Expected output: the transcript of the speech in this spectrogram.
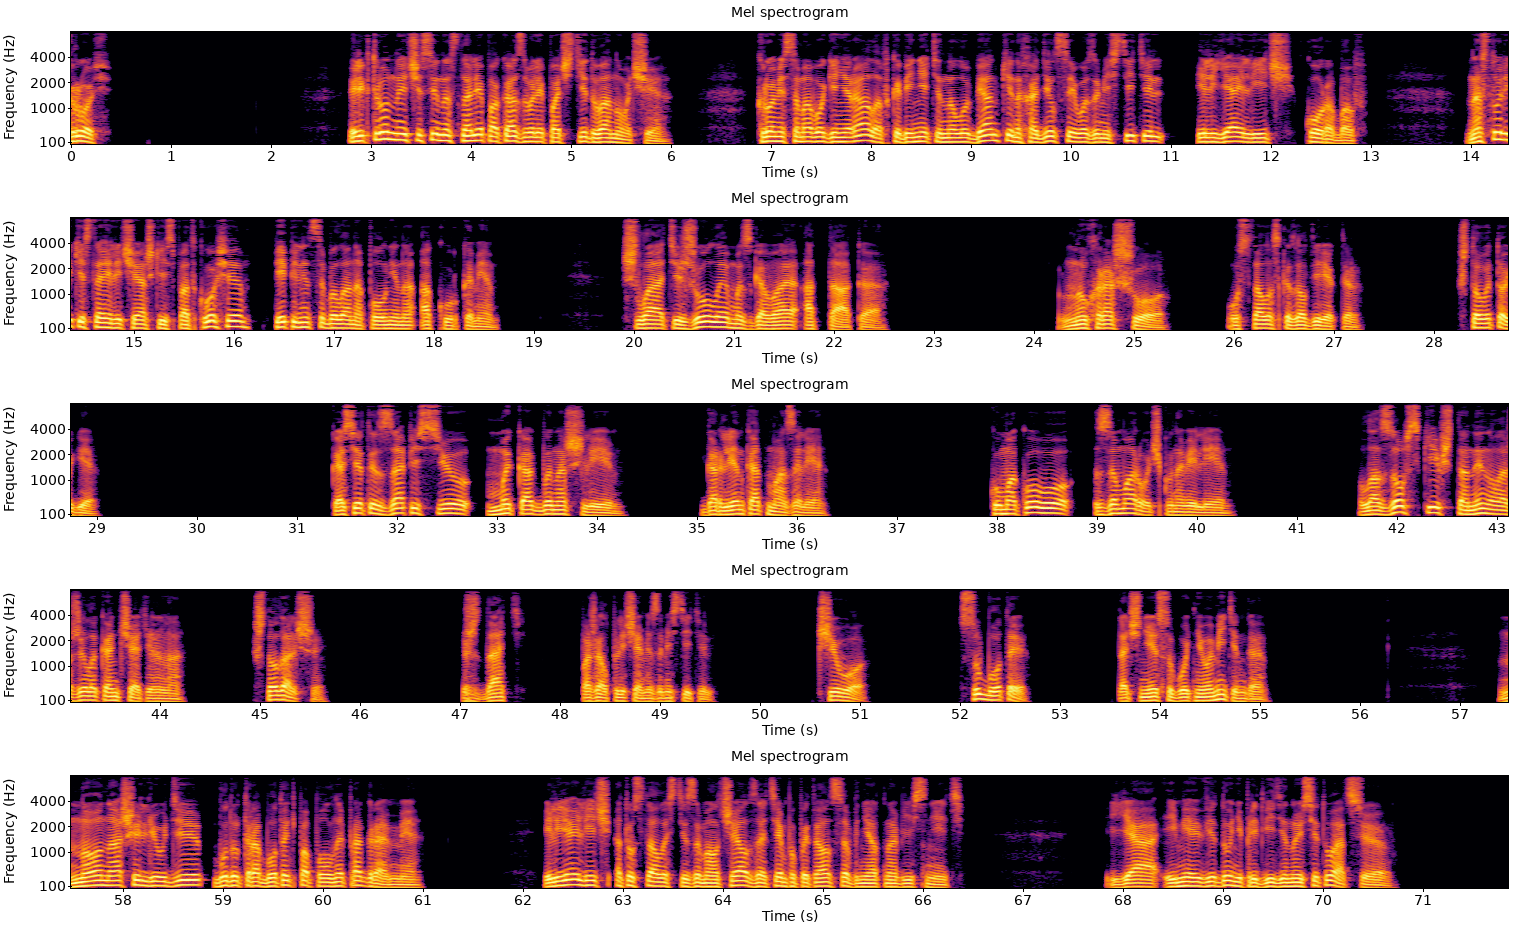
Кровь. Электронные часы на столе показывали почти два ночи. Кроме самого генерала, в кабинете на Лубянке находился его заместитель Илья Ильич Коробов. На столике стояли чашки из-под кофе, пепельница была наполнена окурками. Шла тяжелая мозговая атака. «Ну хорошо», — устало сказал директор. «Что в итоге?» «Кассеты с записью мы как бы нашли. Горленко отмазали. Кумакову заморочку навели. Лазовский в штаны наложил окончательно. Что дальше? Ждать, пожал плечами заместитель. Чего? Субботы. Точнее, субботнего митинга. Но наши люди будут работать по полной программе. Илья Ильич от усталости замолчал, затем попытался внятно объяснить. «Я имею в виду непредвиденную ситуацию.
